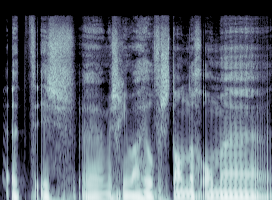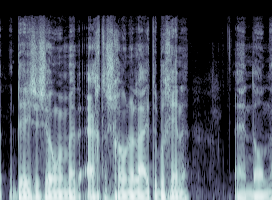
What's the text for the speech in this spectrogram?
Het is uh, misschien wel heel verstandig om deze zomer met echt een schone lei te beginnen. En dan,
